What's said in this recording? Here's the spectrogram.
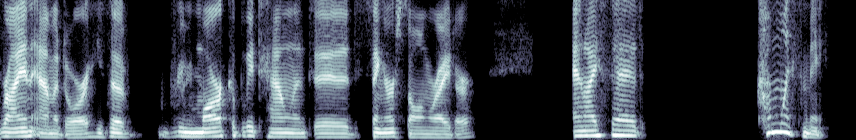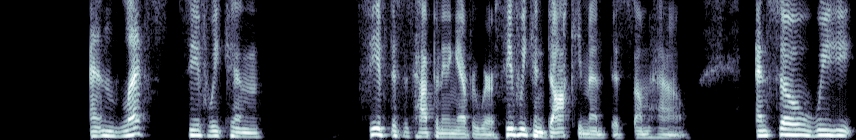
Ryan Amador. He's a remarkably talented singer songwriter. And I said, Come with me and let's see if we can see if this is happening everywhere, see if we can document this somehow. And so we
